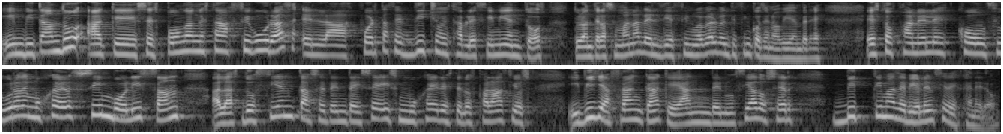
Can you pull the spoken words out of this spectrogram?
invitando a que se expongan estas figuras en las puertas de dichos establecimientos durante la semana del 19 al 25 de noviembre. Estos paneles con figura de mujer simbolizan a las 276 mujeres de los palacios y Villafranca que han denunciado ser víctimas de violencia de género.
